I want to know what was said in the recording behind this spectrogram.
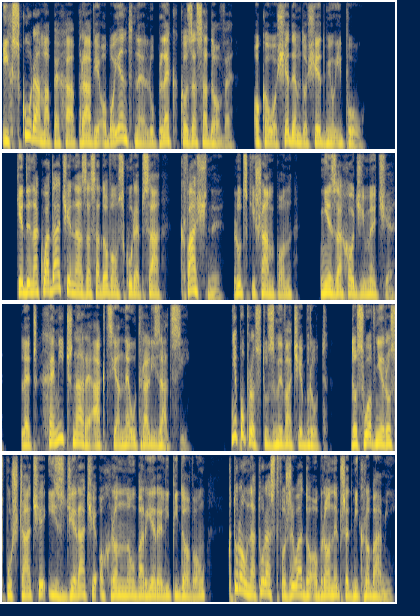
Ich skóra ma pH prawie obojętne lub lekko zasadowe, około 7 do 7,5. Kiedy nakładacie na zasadową skórę psa kwaśny, ludzki szampon, nie zachodzi mycie, lecz chemiczna reakcja neutralizacji. Nie po prostu zmywacie brud, dosłownie rozpuszczacie i zdzieracie ochronną barierę lipidową, którą natura stworzyła do obrony przed mikrobami.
